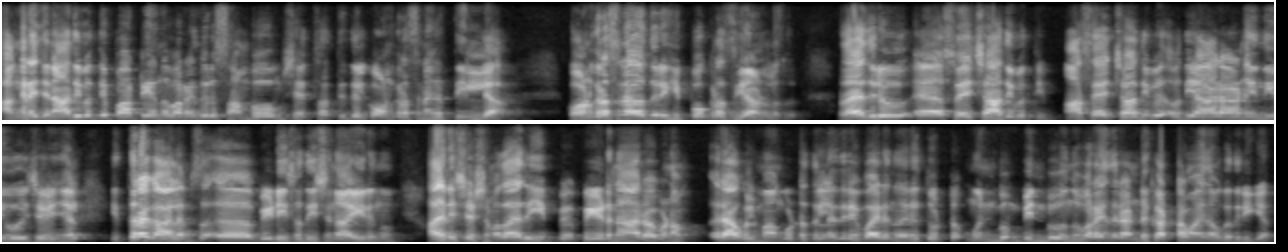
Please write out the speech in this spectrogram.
അങ്ങനെ ജനാധിപത്യ പാർട്ടി എന്ന് പറയുന്ന ഒരു സംഭവം സത്യത്തിൽ കോൺഗ്രസിനകത്തില്ല കോൺഗ്രസിനകത്ത് ഒരു ഹിപ്പോക്രസിയാണുള്ളത് അതായത് ഒരു സ്വേച്ഛാധിപത്യം. ആ സ്വേച്ഛാധിപതി ആരാണ് എന്ന് ചോദിച്ചു കഴിഞ്ഞാൽ ഇത്ര കാലം വി ഡി സതീശനായിരുന്നു. അതിനുശേഷം അതായത് ഈ പീഡന ആരോപണം രാഹുൽ മാങ്കൂട്ടത്തിനെതിരെ വരുന്നതിന് തൊട്ട് മുൻപും പിൻപും എന്ന് പറയുന്ന രണ്ട് ഘട്ടമായി നമുക്ക് തിരിക്കാം.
